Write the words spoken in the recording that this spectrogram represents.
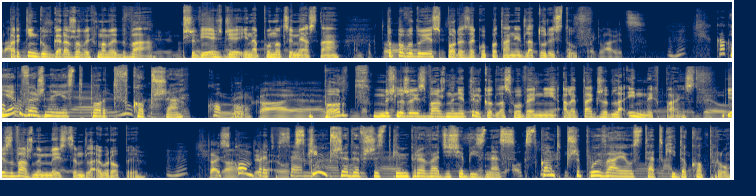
Parkingów garażowych mamy dwa, przy wjeździe i na północy miasta. To powoduje spore zakłopotanie dla turystów. Jak ważny jest port w Koprze? Port myślę, że jest ważny nie tylko dla Słowenii, ale także dla innych państw. Jest ważnym miejscem dla Europy. Z kim przede wszystkim prowadzi się biznes? Skąd przypływają statki do Kopru?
